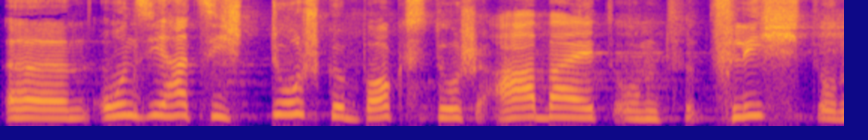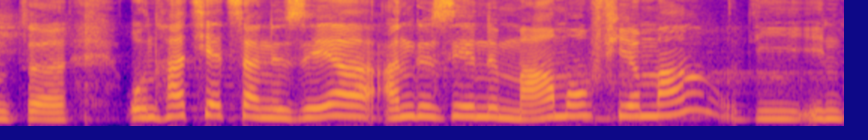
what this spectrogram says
Äh, und sie hat sich durchgeboxt durch Arbeit und Pflicht und, äh, und hat jetzt eine sehr angesehene Marmorfirma, die in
